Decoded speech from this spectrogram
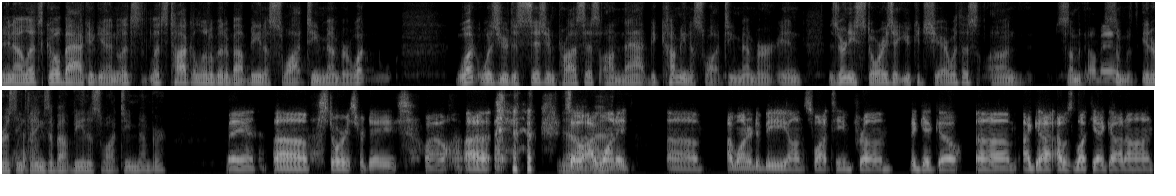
Okay, now let's go back again. Let's let's talk a little bit about being a SWAT team member. What what was your decision process on that becoming a SWAT team member? And is there any stories that you could share with us on some oh, some interesting things about being a SWAT team member? Man, um, stories for days. Wow. Uh, yeah, so I, I wanted, um, I wanted to be on SWAT team from the get go. Um, I got, I was lucky. I got on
